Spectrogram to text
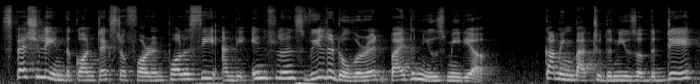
especially in the context of foreign policy and the influence wielded over it by the news media. Coming back to the news of the day,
